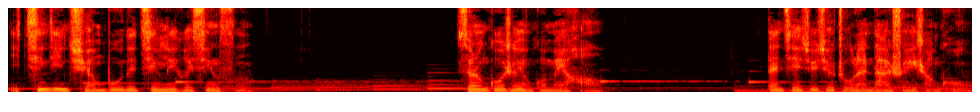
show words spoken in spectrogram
你倾尽全部的精力和心思。虽然过程有过美好，但结局却竹篮打水一场空。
